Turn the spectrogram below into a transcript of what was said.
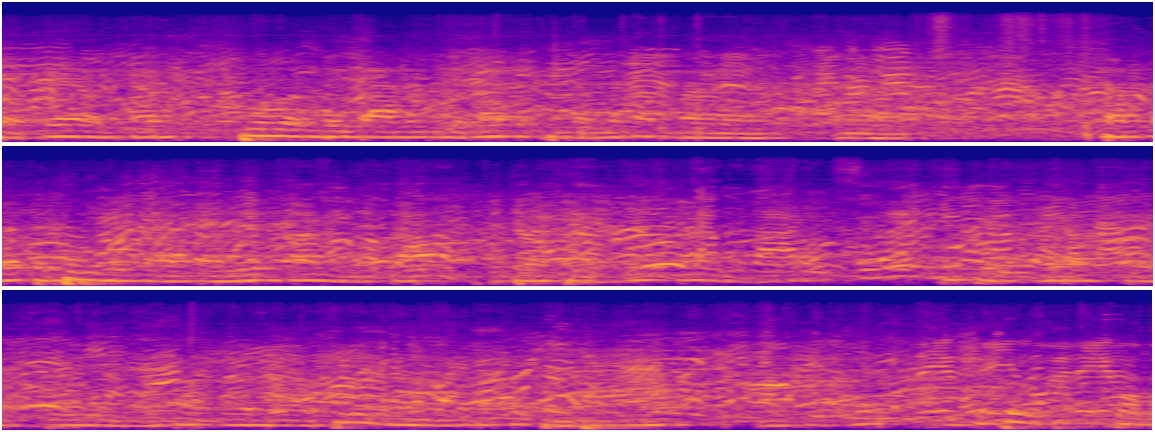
สระแก้วนะครับ ผู้อำนวยการโรงเรียนราชเทียมนะครับมาเอ่อครับและเป็นผู้อำนวยการการเลือกตั้งนะครับประจำเขตเลือกตั้งที่เจ็ดนะครับเป็นผู้นะครับเดินทางช่วยงานนะครับตั้งแต่เป็นผู้มาได้ผม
